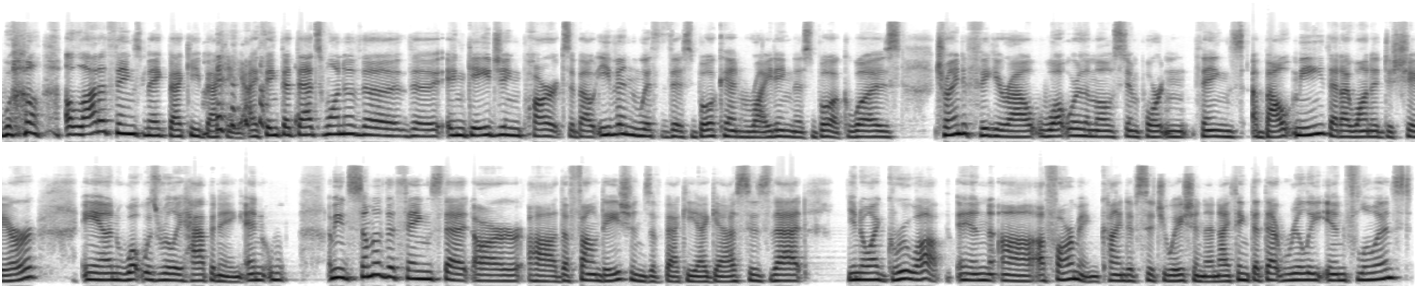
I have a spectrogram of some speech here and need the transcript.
Well, a lot of things make Becky Becky. I think that that's one of the the engaging parts about even with this book and writing this book was trying to figure out what were the most important things about me that I wanted to share and what was really happening. And I mean, some of the things that are uh, the foundations of Becky, I guess, is that you know, I grew up in uh, a farming kind of situation. And I think that that really influenced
